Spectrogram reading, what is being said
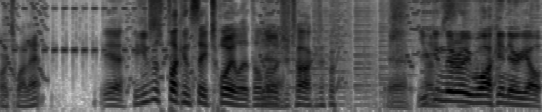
or toilette. Yeah, you can just fucking say toilet. They'll know what you're talking about. yeah. You I'm can literally walk in there and go,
